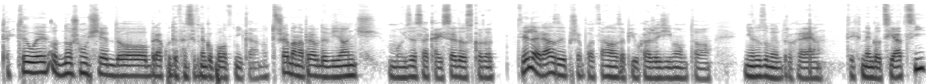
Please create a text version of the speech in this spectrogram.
te tyły odnoszą się do braku defensywnego pomocnika. No, trzeba naprawdę wziąć Moisesa Caicedo, skoro tyle razy przepłacano za piłkarzy zimą, to nie rozumiem trochę tych negocjacji,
